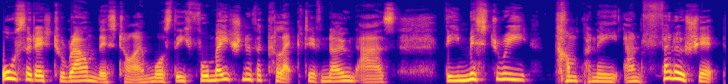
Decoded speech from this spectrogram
Also dated to around this time was the formation of a collective known as the Mystery Company and Fellowship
